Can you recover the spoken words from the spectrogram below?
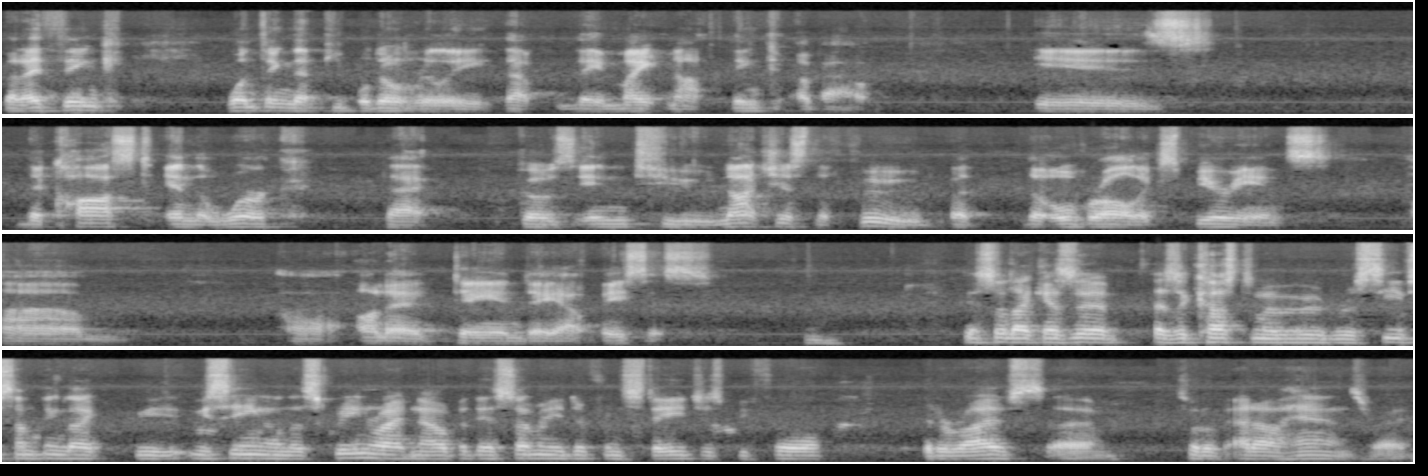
but I think one thing that people don't really, that they might not think about is the cost and the work that goes into not just the food, but the overall experience um, uh, on a day in day out basis. Yeah, so like as a as a customer, we would receive something like we, we're seeing on the screen right now, but there's so many different stages before it arrives, um, sort of at our hands, right?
